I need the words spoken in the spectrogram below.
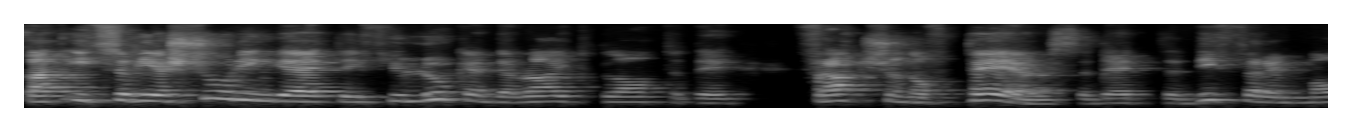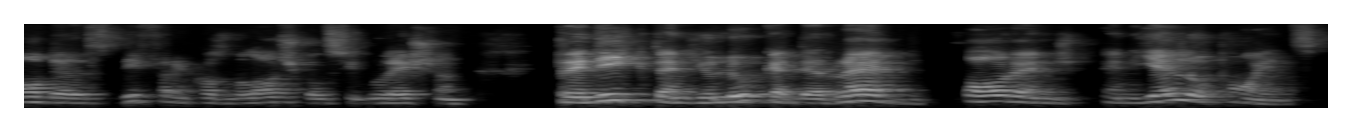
But it's reassuring that if you look at the right plot, the fraction of pairs that different models, different cosmological simulation predict, and you look at the red, orange, and yellow points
